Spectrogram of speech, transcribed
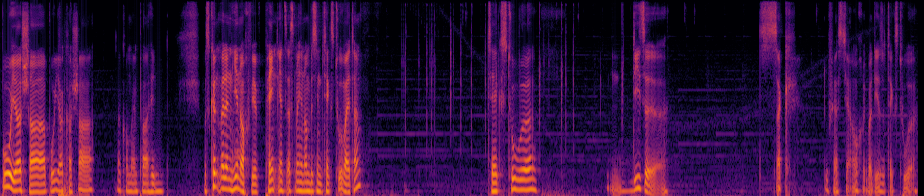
Bojascha, Bojakascha. Da kommen ein paar hin. Was könnten wir denn hier noch? Wir painten jetzt erstmal hier noch ein bisschen die Textur weiter. Textur. Diese. Zack. Du fährst ja auch über diese Textur.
